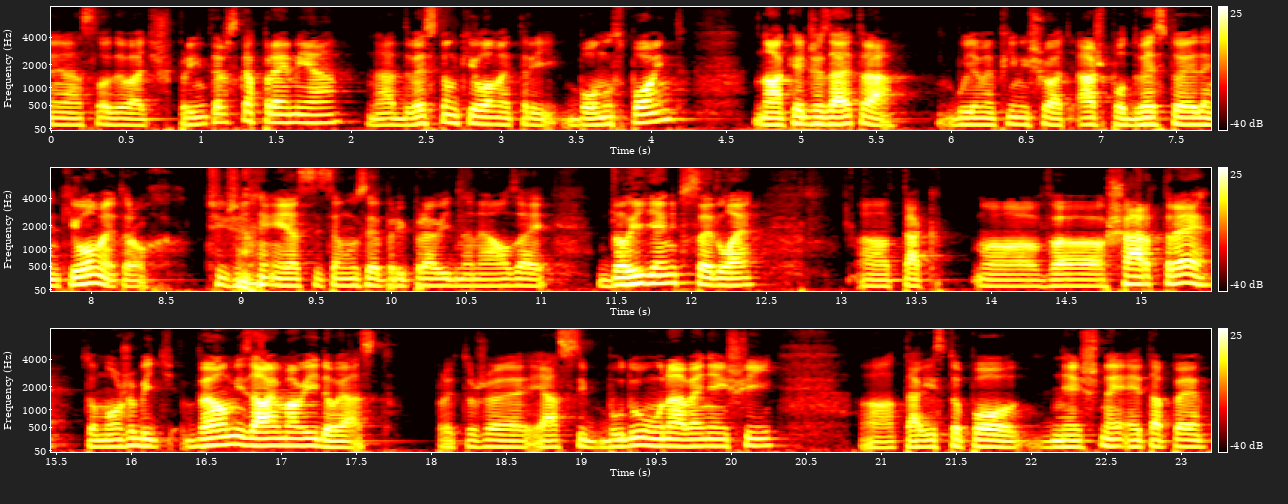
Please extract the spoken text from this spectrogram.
nasledovať šprinterská prémia, na 200 km bonus point. No a keďže zajtra budeme finišovať až po 201 km, čiže si sa musia pripraviť na naozaj dlhý deň v sedle, tak v Chartre to môže byť veľmi zaujímavý dojazd, pretože si budú unavenejší, takisto po dnešnej etape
